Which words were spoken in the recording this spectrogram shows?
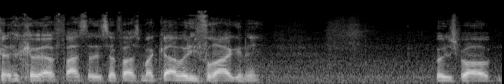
das ist ja fast makaber die Frage, ne? Würde ich behaupten.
